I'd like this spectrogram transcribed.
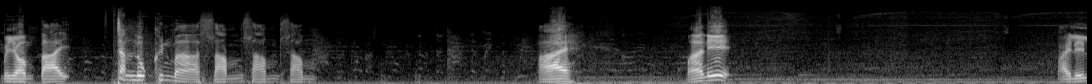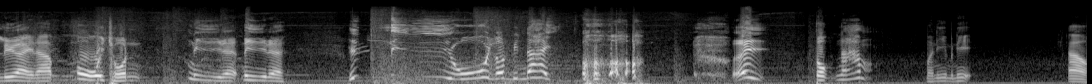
ไม่ยอมตายจะลุกขึ้นมา ซ้ำซ้ำซ้ำไป มานี่ ไปเรื่อยๆนะครับ โอ้ยชน นี่นะนี่นะเฮ้ยนี่โอ้ยรถบินได้เฮ้ย ตกน้ำมานี่มานี่อ้าว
